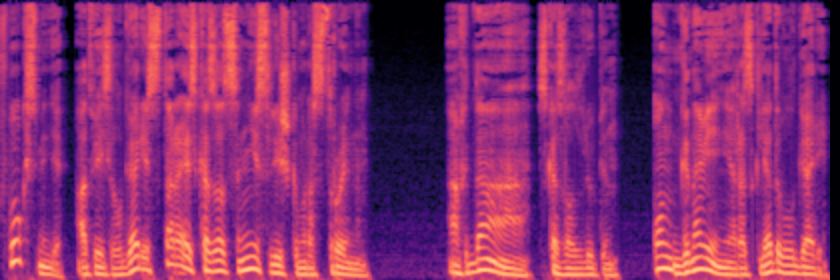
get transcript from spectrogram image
«В Оксмеде», – ответил Гарри, стараясь казаться не слишком расстроенным. «Ах да», – сказал Люпин. Он мгновение разглядывал Гарри.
